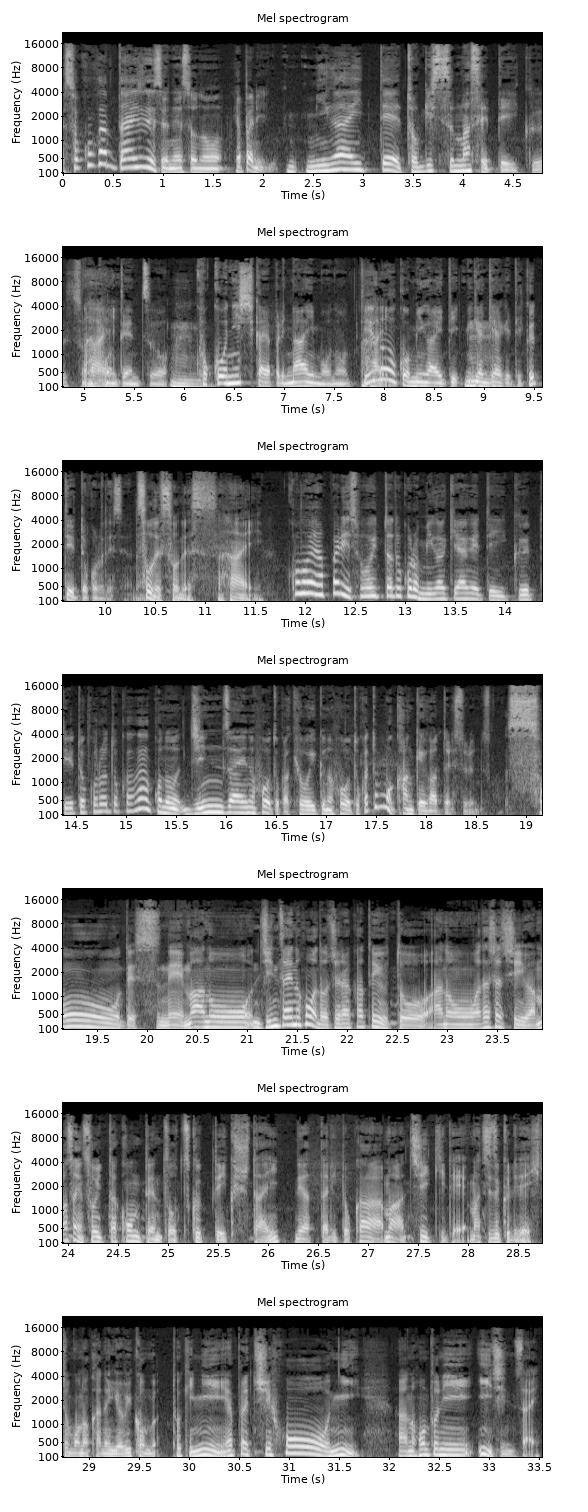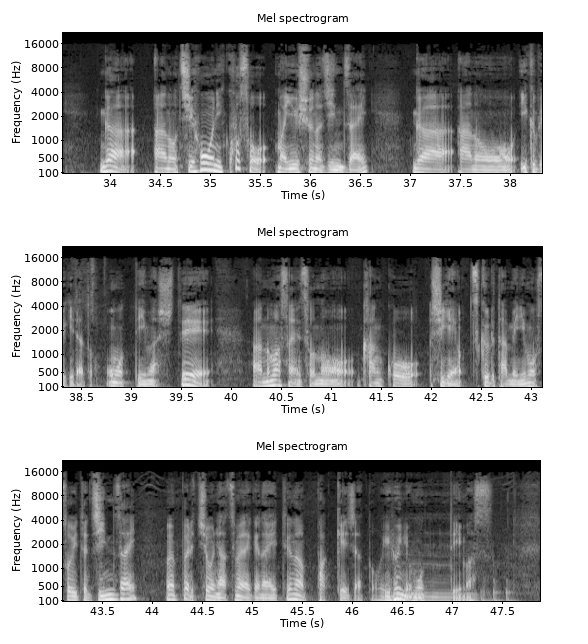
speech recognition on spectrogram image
そこが大事ですよね。その、やっぱり磨いて研ぎ澄ませていく、そのコンテンツを、はいうん、ここにしかやっぱりないものっていうのをこう磨いて、磨き上げていくっていうところですよね。そうです、そうです。はい。このやっぱりそういったところを磨き上げていくっていうところとかが、この人材の方とか教育の方とかとも関係があったりするんですか？そうですね。まあ、あの、人材の方はどちらかというと、あの、私たちはまさにそういったコンテンツを作っていく主体であったりとか、まあ、地域で、街づくりで人物金を呼び込むときに、やっぱり地方に、あの、本当にいい人材が、あの、地方にこそ、まあ、優秀な人材が、あの、行くべきだと思っていまして、あの、まさにその観光資源を作るためにも、そういった人材をやっぱり地方に集めなきゃいけないというのはパッケージだというふうに思っています。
